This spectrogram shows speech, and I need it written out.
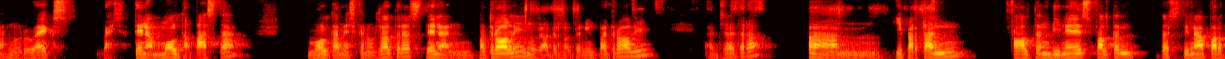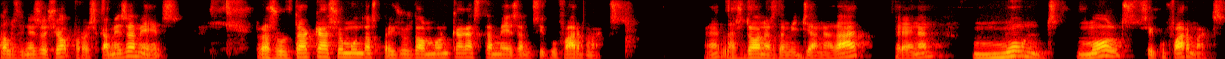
els noruecs vaja, tenen molta pasta, molta més que nosaltres, tenen petroli, nosaltres no tenim petroli, etc. Um, I, per tant, falten diners, falten destinar part dels diners a això, però és que, a més a més, resulta que som un dels països del món que gasta més en psicofàrmacs. Eh? Les dones de mitjana edat prenen molts, molts psicofàrmacs.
